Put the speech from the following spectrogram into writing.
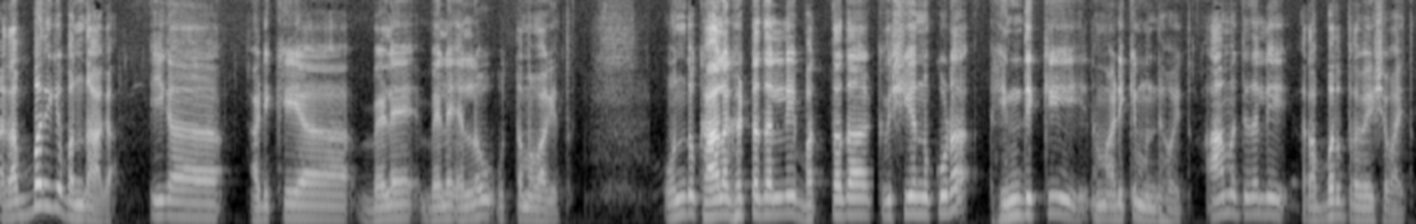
ರಬ್ಬರಿಗೆ ಬಂದಾಗ ಈಗ ಅಡಿಕೆಯ ಬೆಳೆ ಬೆಲೆ ಎಲ್ಲವೂ ಉತ್ತಮವಾಗಿತ್ತು. ಒಂದು ಕಾಲಘಟ್ಟದಲ್ಲಿ ಭತ್ತದ ಕೃಷಿಯನ್ನು ಕೂಡ ಹಿಂದಿಕ್ಕಿ ನಮ್ಮ ಅಡಿಕೆ ಮುಂದೆ ಹೋಯಿತು. ಆ ಮಧ್ಯದಲ್ಲಿ ರಬ್ಬರ್ ಪ್ರವೇಶವಾಯಿತು.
